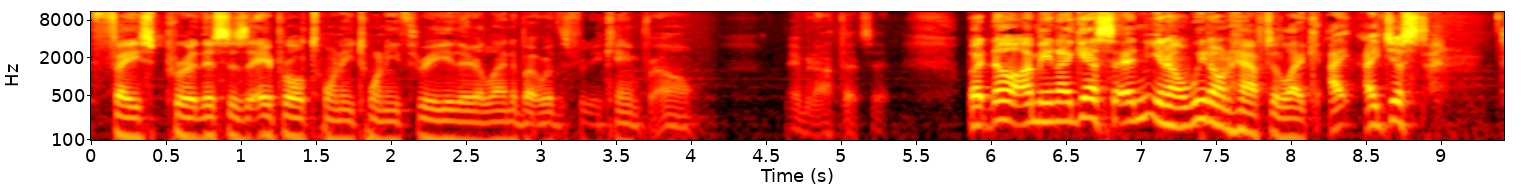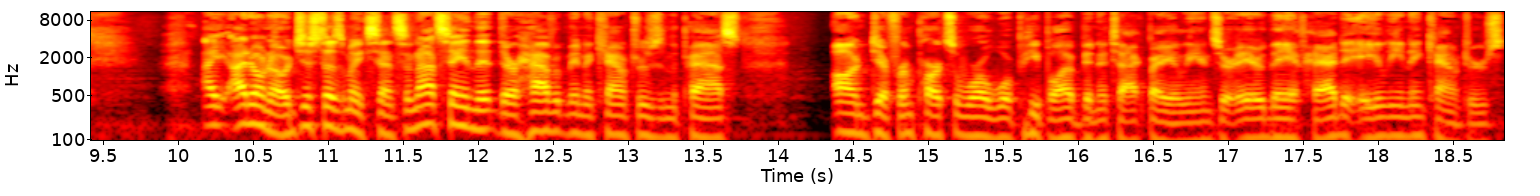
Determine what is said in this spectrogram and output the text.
face per. This is April 2023. They're lying about where this video came from. Oh, maybe not. That's it. But no, I mean, I guess, and you know, we don't have to like. I, I just, I, I don't know. It just doesn't make sense. I'm not saying that there haven't been encounters in the past on different parts of the world where people have been attacked by aliens or, or they have had alien encounters.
